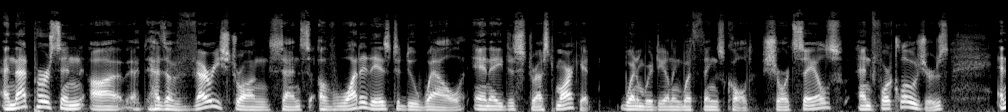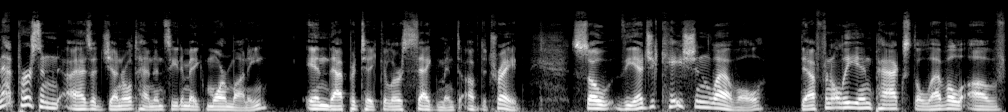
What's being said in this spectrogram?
and that person uh, has a very strong sense of what it is to do well in a distressed market when we're dealing with things called short sales and foreclosures. And that person has a general tendency to make more money in that particular segment of the trade. So the education level definitely impacts the level of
